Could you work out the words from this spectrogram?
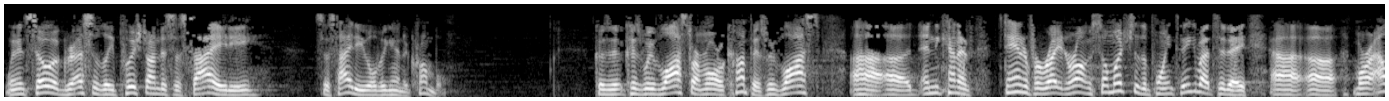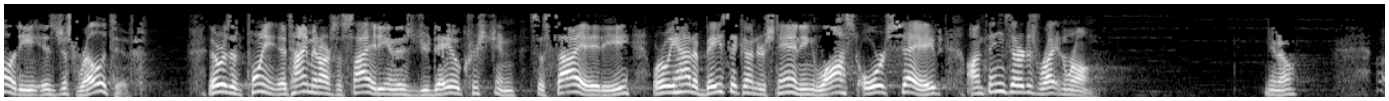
When it's so aggressively pushed onto society, society will begin to crumble. Because we've lost our moral compass. We've lost uh, uh, any kind of standard for right and wrong. So much to the point, think about today, uh, uh morality is just relative. There was a point, a time in our society, in this Judeo Christian society, where we had a basic understanding, lost or saved, on things that are just right and wrong. You know?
